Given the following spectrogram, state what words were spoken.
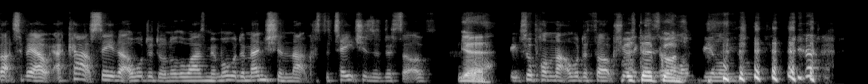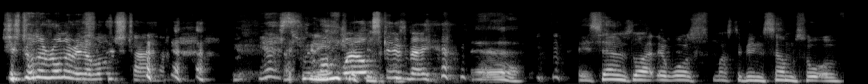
back to be out. I can't see that I would have done. Otherwise, my mum would have mentioned that because the teachers had just sort of yeah picked up on that. I would have thought she was Deb gone. She's done a runner in a lunchtime. yes, That's really well, excuse me. yeah, it sounds like there was must have been some sort of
